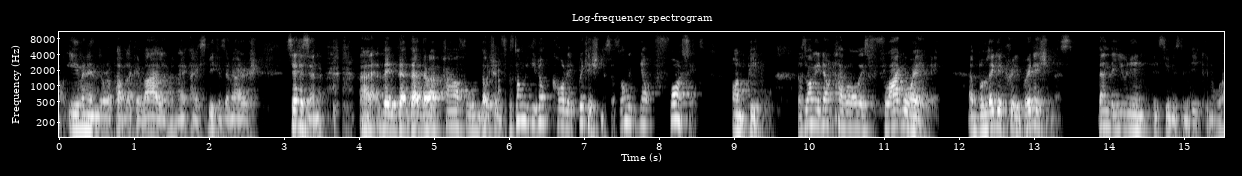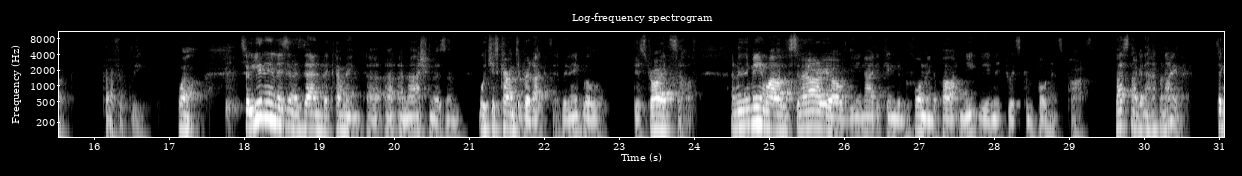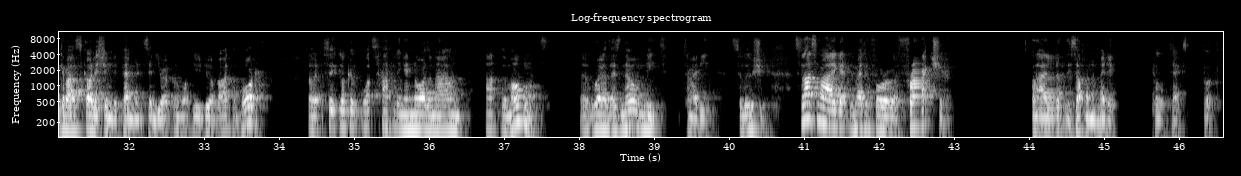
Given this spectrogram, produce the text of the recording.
even in the Republic of Ireland. And I, I speak as an Irish citizen, uh, they, that, that there are powerful notions, as long as you don't call it Britishness, as long as you don't force it on people, as long as you don't have all this flag waving, obligatory Britishness, then the union, it seems to me, can work perfectly well. So unionism is then becoming a, a, a nationalism which is counterproductive and it will destroy itself. And in the meanwhile, the scenario of the United Kingdom falling apart neatly into its components parts, that's not going to happen either. Think about Scottish independence in Europe and what you do about the border. Uh, look at what's happening in Northern Ireland at the moment, uh, where there's no neat, tidy solution. So that's why I get the metaphor of a fracture. I looked this up in a medical textbook.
